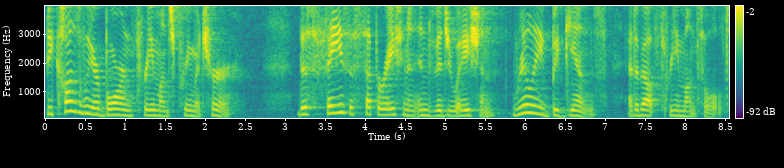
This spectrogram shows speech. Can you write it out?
Because we are born three months premature, this phase of separation and individuation really begins at about three months old.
